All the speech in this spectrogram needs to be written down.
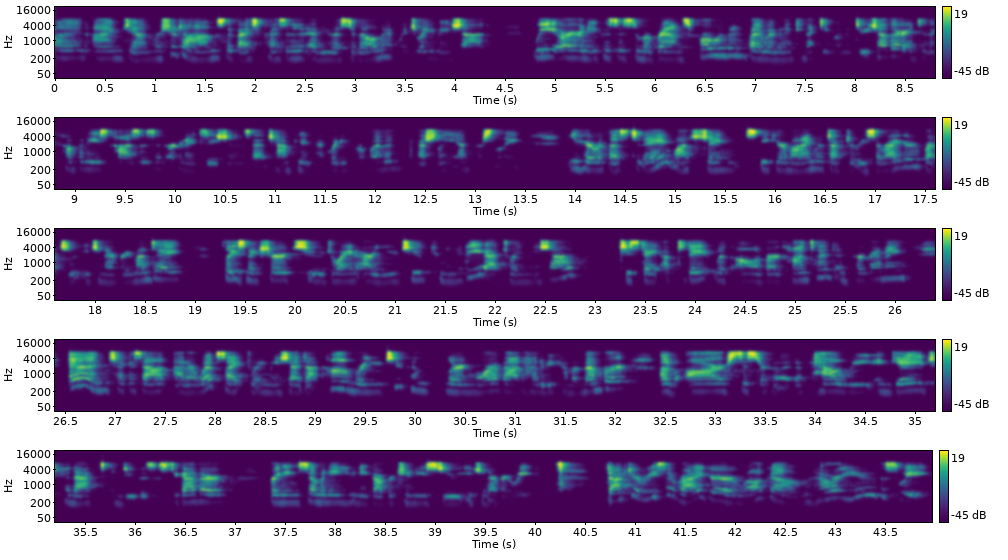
everyone. I'm Jan Mercer-Doms, the Vice President of U.S. Development with Join Mayshad. We are an ecosystem of brands for women, by women, and connecting women to each other and to the companies, causes, and organizations that champion equity for women professionally and personally. You're here with us today watching Speak Your Mind with Dr. Risa Ryger, brought to you each and every Monday. Please make sure to join our YouTube community at Join Mayshad to stay up to date with all of our content and programming. And check us out at our website, joinmayshad.com, where you too can learn more about how to become a member of our sisterhood, of how we engage, connect, and do business together, bringing so many unique opportunities to you each and every week. Dr. Risa Ryger, welcome. How are you this week?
